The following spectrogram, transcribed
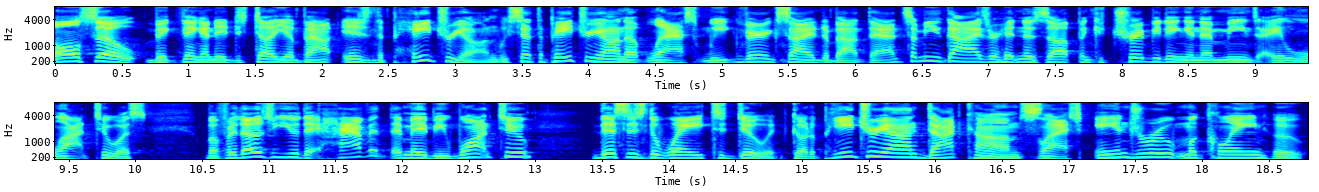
Also, big thing I need to tell you about is the Patreon. We set the Patreon up last week. Very excited about that. Some of you guys are hitting us up and contributing, and that means a lot to us. But for those of you that haven't, that maybe want to, this is the way to do it. Go to patreon.com slash Andrew McLean Who.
